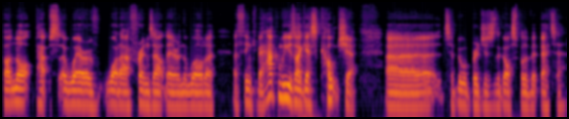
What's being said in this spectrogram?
but not perhaps aware of what our friends out there in the world are, are thinking about. How can we use, I guess, culture uh, to build bridges to the gospel a bit better?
